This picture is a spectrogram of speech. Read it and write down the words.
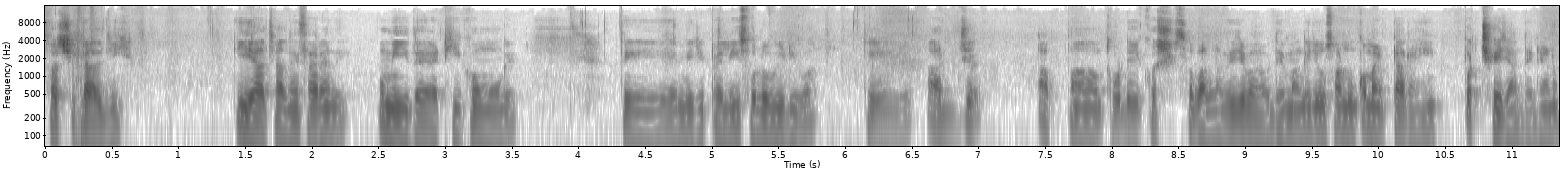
ਸਤਿ ਸ਼੍ਰੀ ਅਕਾਲ ਜੀ। ਕੀ ਹਾਲ ਚਾਲ ਨੇ ਸਾਰਿਆਂ ਦੇ? ਉਮੀਦ ਹੈ ਠੀਕ ਹੋਵੋਗੇ। ਤੇ ਇਹ ਮੇਰੀ ਪਹਿਲੀ ਸੋਲੋ ਵੀਡੀਓ ਆ। ਤੇ ਅੱਜ ਆਪਾਂ ਤੁਹਾਡੇ ਕੁਝ ਸਵਾਲਾਂ ਦੇ ਜਵਾਬ ਦੇਵਾਂਗੇ, ਜੋ ਸਾਨੂੰ ਕਮੈਂਟਾਂ ਰਾਹੀਂ ਪੁੱਛੇ ਜਾਂਦੇ ਨੇ ਨਾ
